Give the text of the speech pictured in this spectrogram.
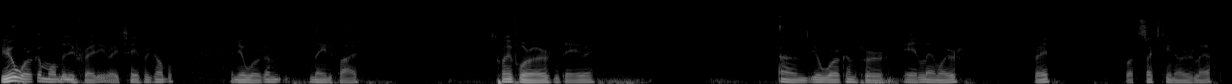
You're working Monday to Mm. Friday, right? Say for example, and you're working nine to five. It's twenty four hours in a day, right? And you're working for eight of hours, right? So that's sixteen hours left.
